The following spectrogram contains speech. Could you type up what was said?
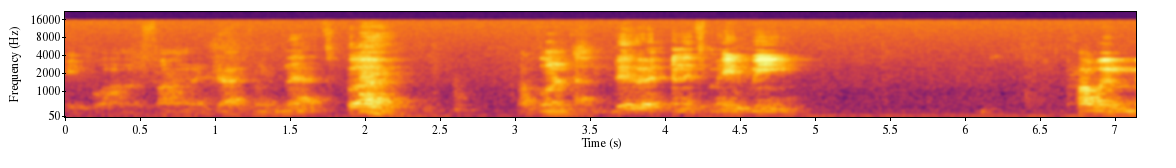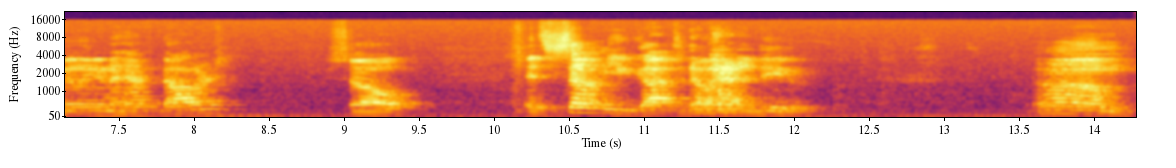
people on the phone. It drives me nuts. But I've learned how to do it, and it's made me probably a million and a half dollars. So it's something you got to know how to do. Um,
